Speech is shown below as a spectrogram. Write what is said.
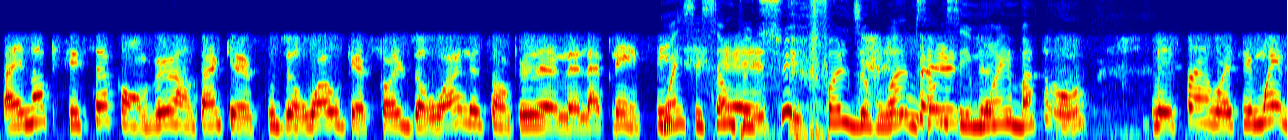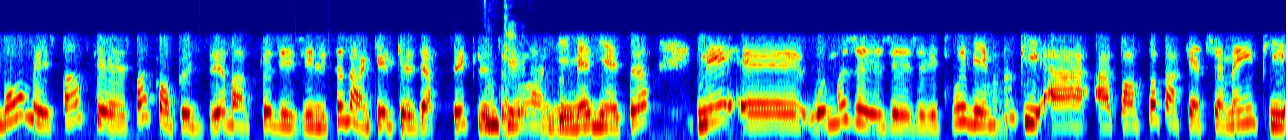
Ah non, puis c'est ça qu'on veut en tant que fou du roi ou que folle du roi, là, si on peut l'appeler ainsi. Oui, c'est ça, on peut euh, folle du roi, il me semble que c'est moins bon. Trop. Mais ouais, c'est moins beau, mais je pense que je pense qu'on peut le dire. En tout cas, j'ai lu ça dans quelques articles, toujours en guillemets, bien sûr. Mais euh, moi, je, je, je l'ai trouvé bien bon. Puis elle, elle passe pas par quatre chemins, puis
